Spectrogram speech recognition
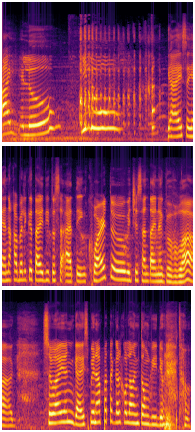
Ay, hello? Hello! Guys, ayan, nakabalik na tayo dito sa ating kwarto, which is saan tayo nag-vlog. So, ayun guys, pinapatagal ko lang itong video na to.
